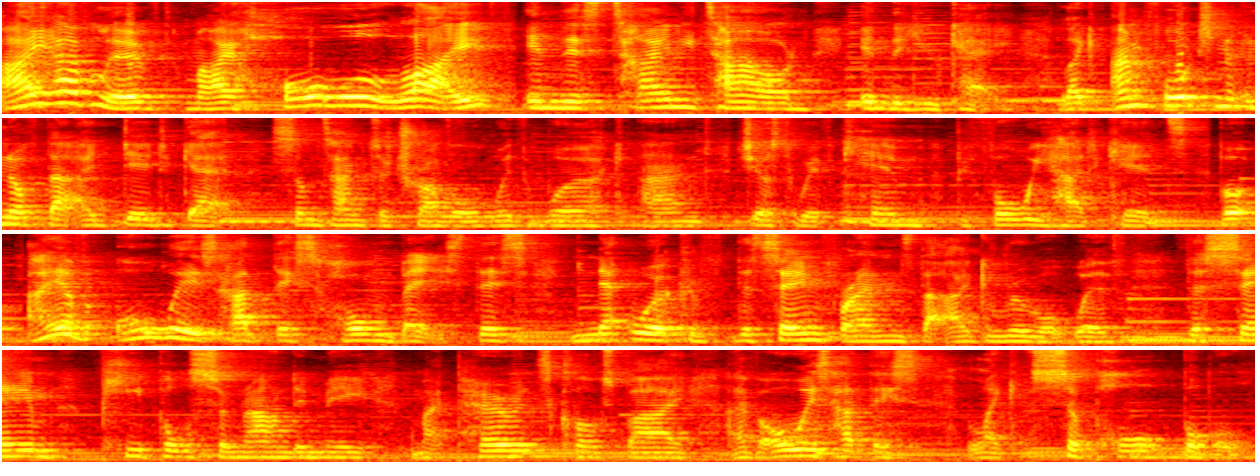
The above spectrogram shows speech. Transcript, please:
I have lived my whole life in this tiny town in the UK. Like, I'm fortunate enough that I did get some time to travel with work and just with Kim before we had kids. But I have always had this home base, this network of the same friends that I grew up with, the same people surrounding me, my parents close by. I've always had this like support bubble,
